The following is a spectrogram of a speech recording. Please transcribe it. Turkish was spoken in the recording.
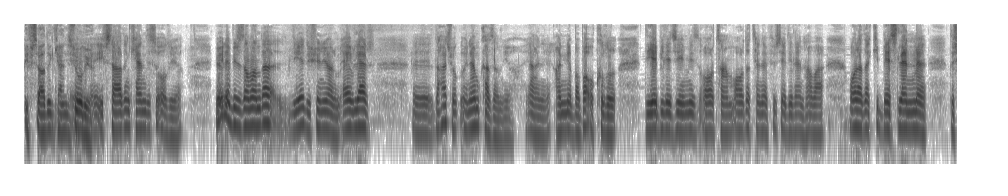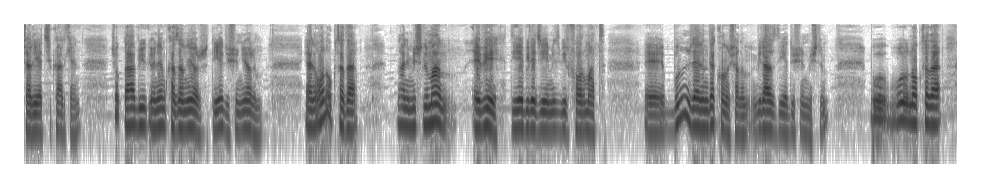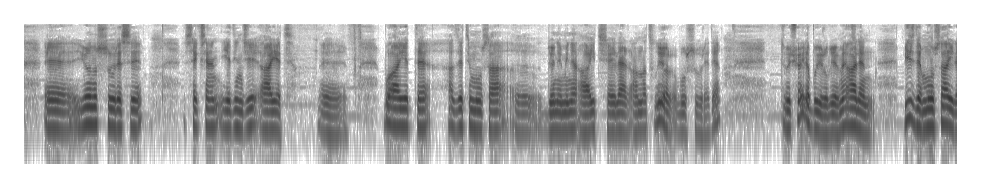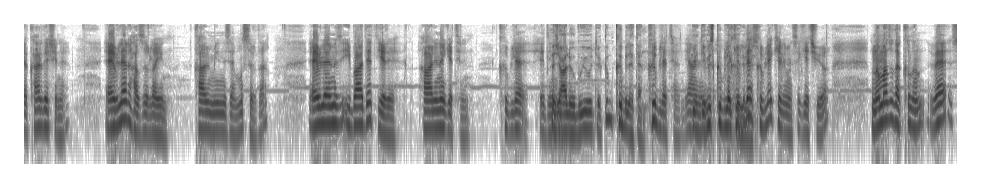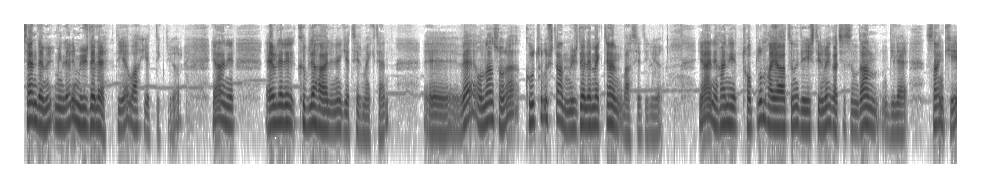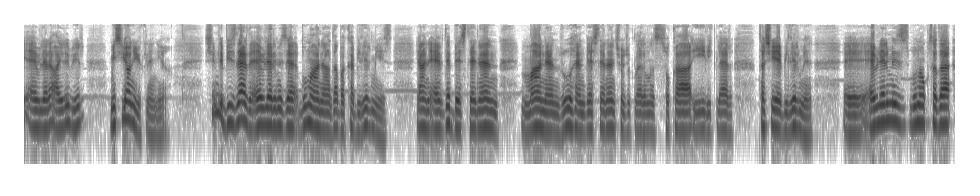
İfsadın kendisi oluyor. E, ifsadın kendisi oluyor. Böyle bir zamanda diye düşünüyorum. Evler e, daha çok önem kazanıyor. Yani anne baba okulu diyebileceğimiz ortam, orada teneffüs edilen hava, oradaki beslenme dışarıya çıkarken çok daha büyük önem kazanıyor diye düşünüyorum. Yani o noktada hani Müslüman evi diyebileceğimiz bir format. Ee, bunun üzerinde konuşalım biraz diye düşünmüştüm. Bu, bu noktada e, Yunus suresi 87. ayet e, bu ayette Hz. Musa e, dönemine ait şeyler anlatılıyor bu surede. Şöyle buyuruluyor mealen biz de Musa ile kardeşine evler hazırlayın kavminize Mısır'da. Evlerinizi ibadet yeri haline getirin. Kıble edin. Ece'alû buyûtekum kıbleten. Kıbleten. Yani Bildiğimiz kıble, kıble, kelimesi. kıble kelimesi geçiyor. Namazı da kılın ve sen de müminleri müjdele diye vahyettik diyor. Yani evleri kıble haline getirmekten e, ve ondan sonra kurtuluştan, müjdelemekten bahsediliyor. Yani hani toplum hayatını değiştirmek açısından bile sanki evlere ayrı bir misyon yükleniyor. Şimdi bizler de evlerimize bu manada bakabilir miyiz? Yani evde beslenen, manen, ruhen beslenen çocuklarımız sokağa iyilikler taşıyabilir mi? Ee, evlerimiz bu noktada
